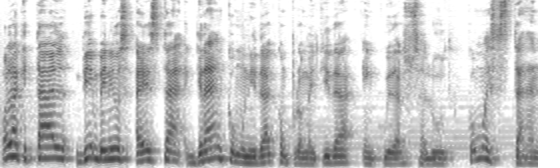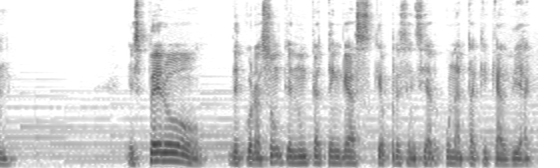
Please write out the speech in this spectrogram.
Hola, ¿qué tal? Bienvenidos a esta gran comunidad comprometida en cuidar su salud. ¿Cómo están? Espero de corazón que nunca tengas que presenciar un ataque cardíaco.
